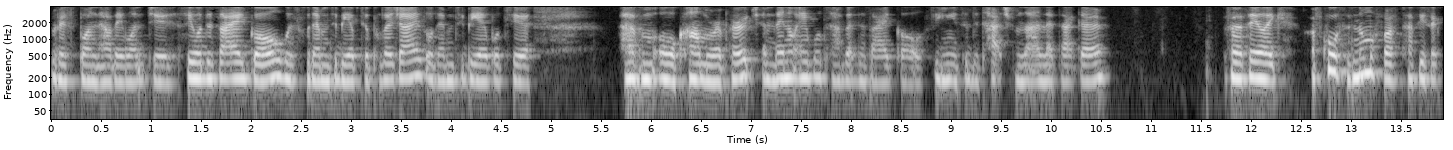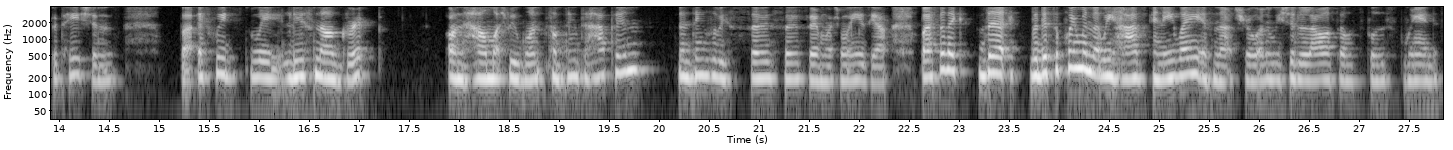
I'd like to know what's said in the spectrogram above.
respond how they want to. So your desired goal was for them to be able to apologize or them to be able to have a more calmer approach, and they're not able to have that desired goal. So you need to detach from that and let that go. So I feel like, of course, it's normal for us to have these expectations, but if we we loosen our grip on how much we want something to happen, then things will be so so so much more easier. But I feel like the the disappointment that we have anyway is natural, and we should allow ourselves to feel disappointed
